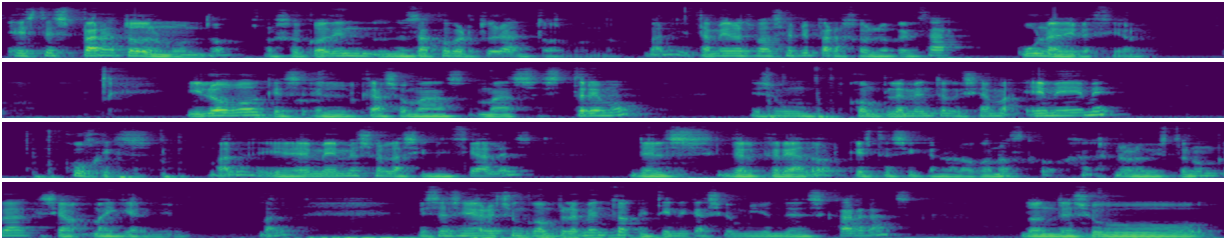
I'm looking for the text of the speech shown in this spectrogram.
este es para todo el mundo. El geocoding nos da cobertura en todo el mundo. ¿vale? Y también nos va a servir para geolocalizar una dirección. Y luego, que es el caso más, más extremo, es un complemento que se llama MM QGIS. ¿vale? Y MM son las iniciales del, del, creador, que este sí que no lo conozco, no lo he visto nunca, que se llama Michael Mim. ¿vale? Este señor ha hecho un complemento que tiene casi un millón de descargas, donde su...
